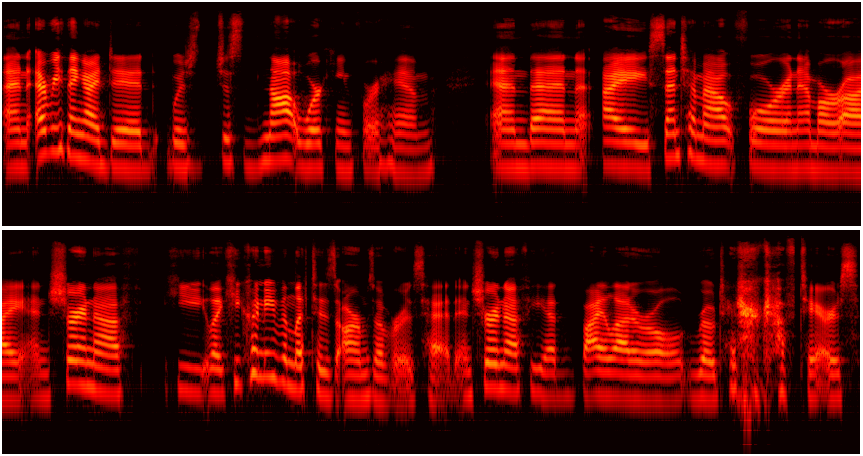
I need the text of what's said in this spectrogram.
and everything I did was just not working for him. And then I sent him out for an MRI, and sure enough, he like he couldn't even lift his arms over his head. And sure enough, he had bilateral rotator cuff tears.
